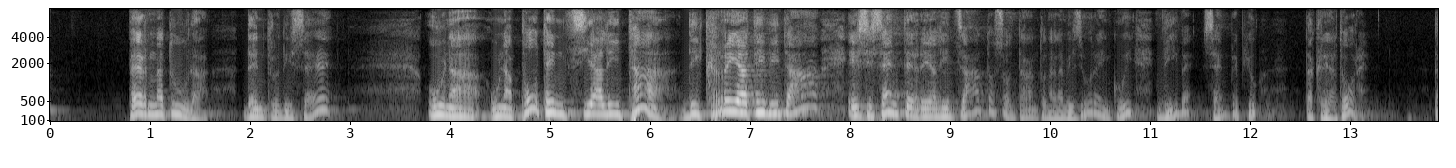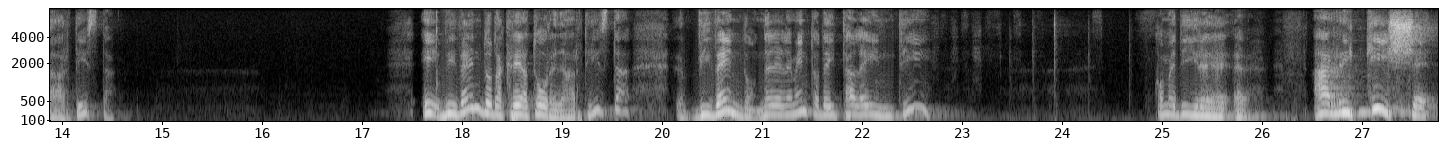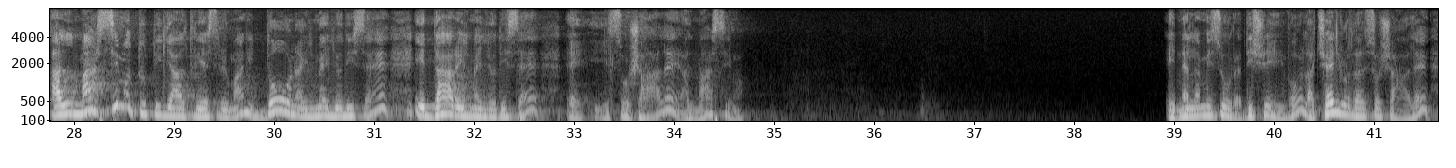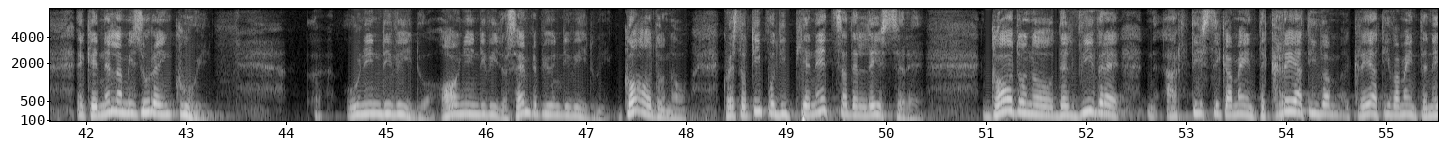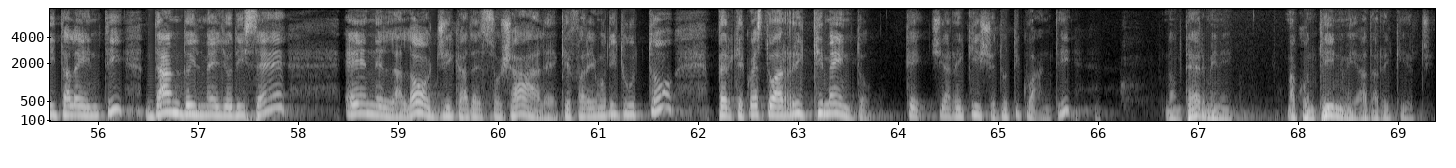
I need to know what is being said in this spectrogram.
per natura dentro di sé una, una, potenzialità di creatività e si sente realizzato soltanto nella misura in cui vive sempre più da creatore, da artista. E vivendo da creatore, da artista, vivendo nell'elemento dei talenti, come dire, eh, arricchisce al massimo tutti gli altri esseri umani, dona il meglio di sé e dare il meglio di sé è il sociale al massimo. E nella misura, dicevo, la cellula del sociale è che nella misura in cui un individuo, ogni individuo, sempre più individui, godono questo tipo di pienezza dell'essere, godono del vivere artisticamente, creativa, creativamente nei talenti, dando il meglio di sé e nella logica del sociale che faremo di tutto perché questo arricchimento che ci arricchisce tutti quanti non termini, ma continui ad arricchirci.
